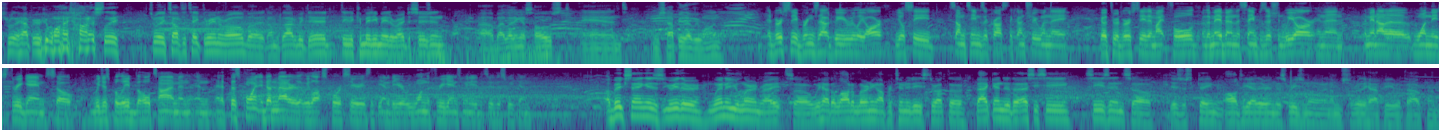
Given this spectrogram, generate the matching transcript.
Just really happy we won, honestly. It's really tough to take three in a row, but I'm glad we did. I think the committee made the right decision uh, by letting us host, and I'm just happy that we won. Adversity brings out who you really are. You'll see some teams across the country when they go through adversity, they might fold. They may have been in the same position we are, and then they may not have won these three games. So we just believed the whole time. And, and, and at this point, it doesn't matter that we lost four series at the end of the year. We won the three games we needed to this weekend. A big saying is you either win or you learn, right? So we had a lot of learning opportunities throughout the back end of the SEC season. So it just came all together in this regional, and I'm just really happy with the outcome.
